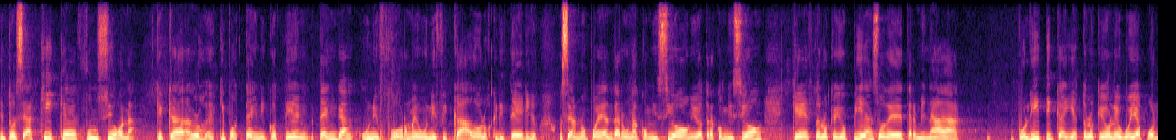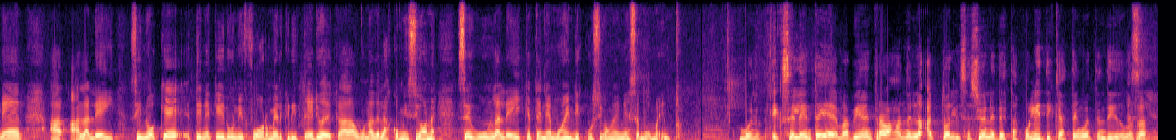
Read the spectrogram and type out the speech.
Entonces, aquí, ¿qué funciona? Que cada los equipos técnicos tengan uniforme, unificado los criterios. O sea, no pueden dar una comisión y otra comisión, que esto es lo que yo pienso de determinada política y esto es lo que yo le voy a poner a, la ley, sino que tiene que ir uniforme el criterio de cada una de las comisiones según la ley que tenemos en discusión en ese momento. Bueno, excelente y además vienen trabajando en las actualizaciones de estas políticas, tengo entendido, ¿verdad? Así es.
